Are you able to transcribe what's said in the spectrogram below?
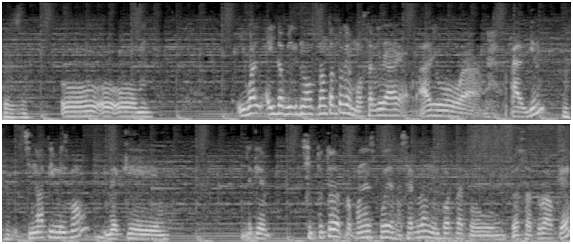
Sí, sí, o, o, o- igual ahí lo vi, no, no tanto de mostrarle algo a, alguien, sino a ti mismo, de que, de que si tú te lo propones puedes hacerlo, no importa tu, tu estatura o qué.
